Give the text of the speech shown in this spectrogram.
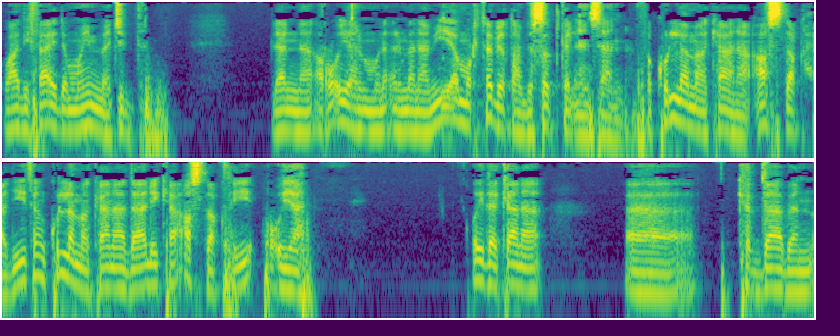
وهذه فائدة مهمة جدا لأن الرؤية المنامية مرتبطة بصدق الإنسان. فكلما كان أصدق حديثا كلما كان ذلك أصدق في رؤياه. وإذا كان آه كذابا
